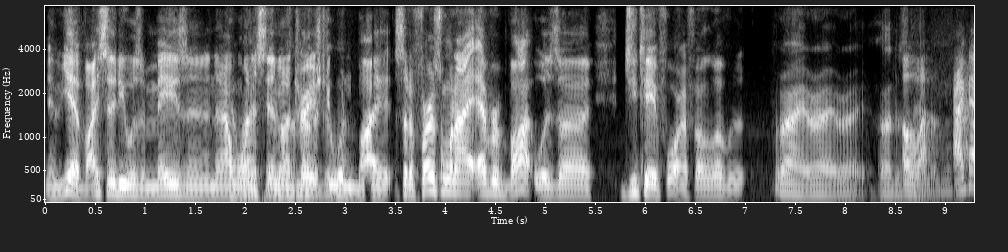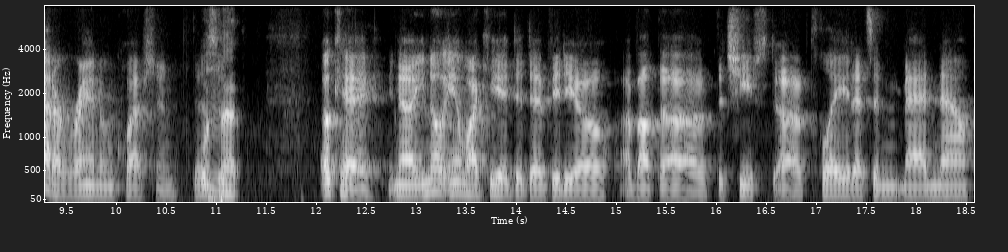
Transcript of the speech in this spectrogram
and yeah, Vice City was amazing, and then I wanted Vice City San was Andreas. She wouldn't buy it, so the first one I ever bought was uh GTA Four. I fell in love with it. Right, right, right. oh, I, I got a random question. This What's is- that? Okay, now you know NY Kid did that video about the the Chiefs uh, play that's in Madden now.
